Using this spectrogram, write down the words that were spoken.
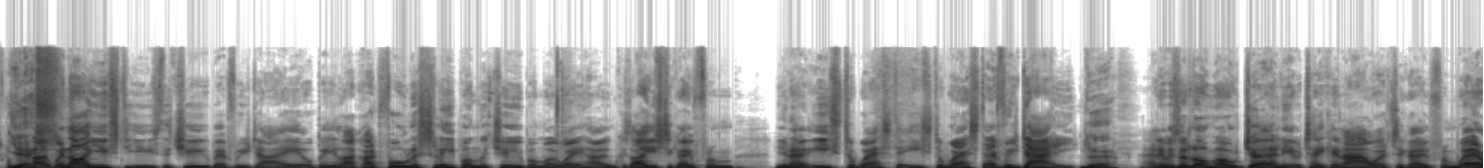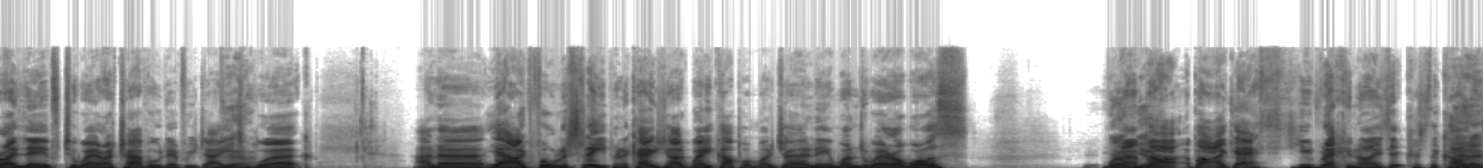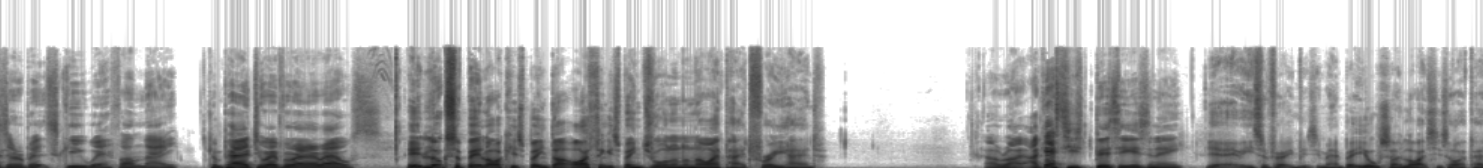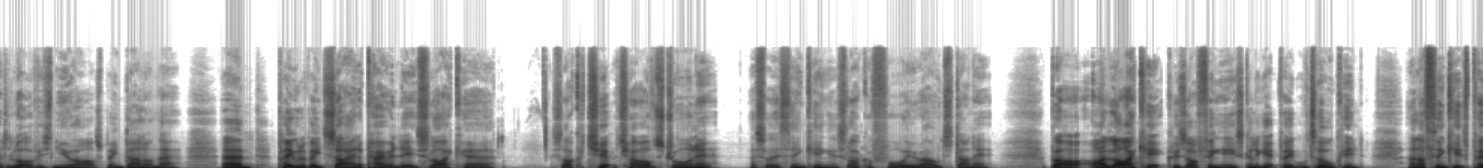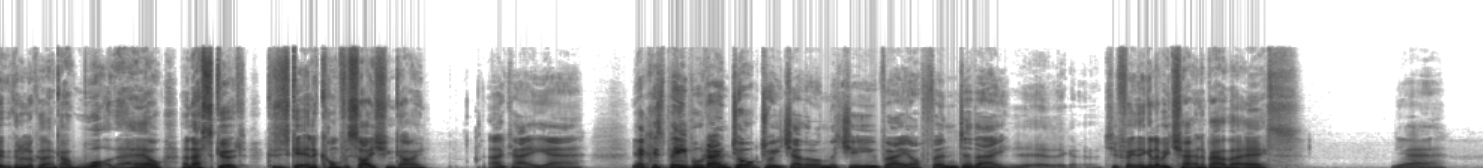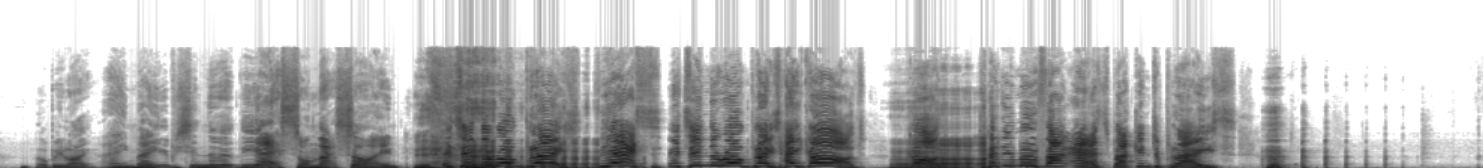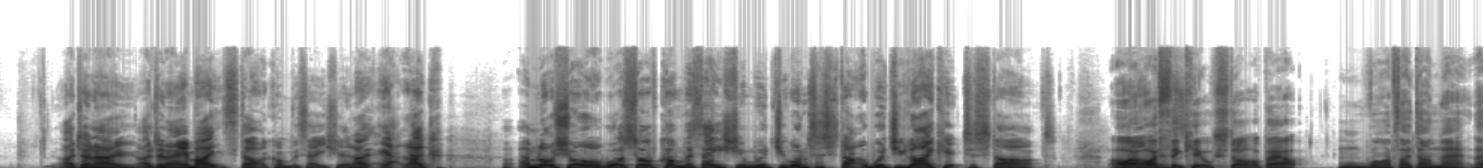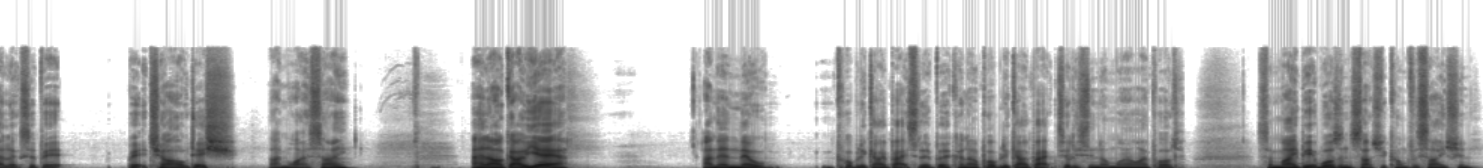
Yes. Like when I used to use the tube every day, it would be like I'd fall asleep on the tube on my way home because I used to go from, you know, east to west to east to west every day. yeah. And it was a long old journey. It would take an hour to go from where I lived to where I travelled every day Yeah. to work. And uh, yeah, I'd fall asleep, and occasionally I'd wake up on my journey and wonder where I was. Well, Um, yeah. But but I guess you'd recognise it because the colours are a bit skew whiff, aren't they, compared to everywhere else? It looks a bit like it's been done. I think it's been drawn on an iPad freehand. All right. I guess he's busy, isn't he? Yeah, he's a very busy man, but he also likes his iPad. A lot of his new art's been done on that. Um, people have been saying apparently it's like a, it's like a ch- child's drawn it. That's what they're thinking. It's like a four-year-old's done it. But I, I like it because I think it's going to get people talking, and I think it's people going to look at that and go, "What the hell?" And that's good because it's getting a conversation going. Okay, yeah. Yeah, because people don't talk to each other on the tube very often, do they? Yeah. They're gonna, do you think they're going to be chatting about that S? Yeah. They'll be like, hey, mate, have you seen the, the S on that sign? Yeah. It's in the wrong place! The S! It's in the wrong place! Hey, guard! Guard! Can you move that S back into place? I don't know. I don't know. It might start a conversation. I yeah, like. I'm not sure. What sort of conversation would you want to start? Would you like it to start? I, I think it'll start about "Mm, why have they done that? That looks a bit bit childish, they might say. And I'll go, yeah. And then they'll probably go back to the book and I'll probably go back to listening on my iPod. So maybe it wasn't such a conversation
